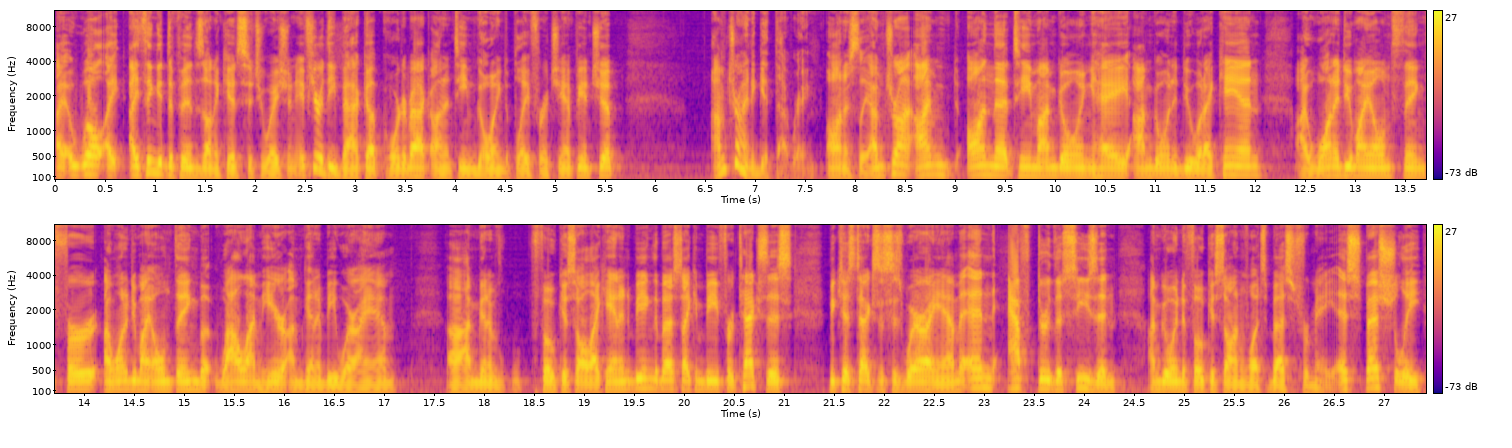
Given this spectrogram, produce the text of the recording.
I, well, I, I think it depends on a kid's situation. If you're the backup quarterback on a team going to play for a championship, I'm trying to get that ring. Honestly, I'm trying. I'm on that team. I'm going. Hey, I'm going to do what I can. I want to do my own thing. For I want to do my own thing, but while I'm here, I'm going to be where I am. Uh, I'm going to focus all I can into being the best I can be for Texas because Texas is where I am. And after the season, I'm going to focus on what's best for me, especially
